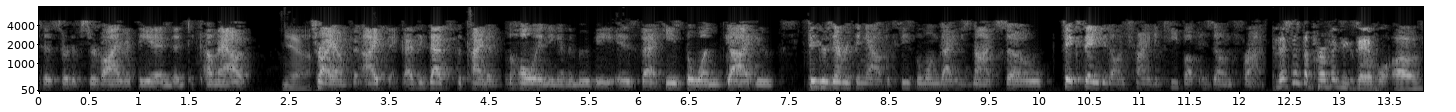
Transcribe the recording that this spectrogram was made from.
to sort of survive at the end and to come out Yeah. triumphant. I think. I think that's the kind of the whole ending of the movie is that he's the one guy who figures everything out because he's the one guy who's not so fixated on trying to keep up his own front. This is the perfect example of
